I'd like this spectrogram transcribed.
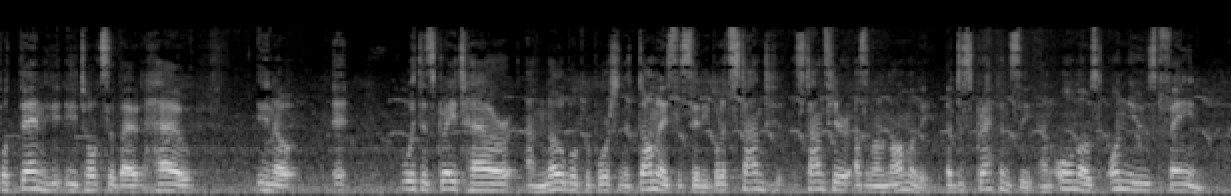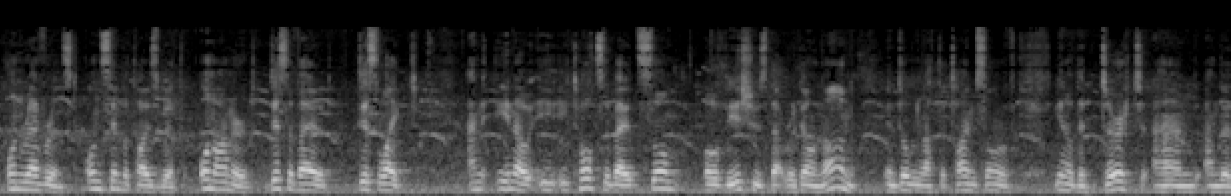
But then he, he talks about how, you know, it, with its great tower and noble proportion, it dominates the city, but it stand, stands here as an anomaly, a discrepancy, an almost unused fame, unreverenced, unsympathised with, unhonoured, disavowed, disliked. And, you know, he, he, talks about some of the issues that were going on in Dublin at the time, some of, you know, the dirt and, and the,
